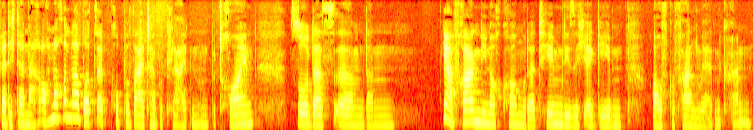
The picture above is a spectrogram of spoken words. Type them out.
werde ich danach auch noch in der WhatsApp-Gruppe weiter begleiten und betreuen, so dass ähm, dann ja Fragen, die noch kommen oder Themen, die sich ergeben, aufgefangen werden können.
